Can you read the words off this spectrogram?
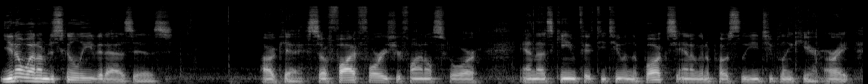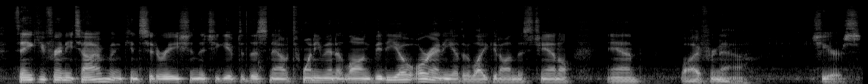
You know what? I'm just going to leave it as is. Okay, so 5-4 is your final score, and that's game 52 in the books, and I'm going to post the YouTube link here. All right, thank you for any time and consideration that you give to this now 20-minute long video or any other like it on this channel, and bye for now. Cheers.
